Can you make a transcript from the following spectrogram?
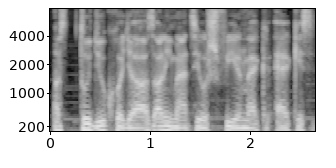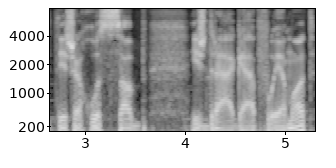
Azt tudjuk, hogy az animációs filmek elkészítése hosszabb és drágább folyamat.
